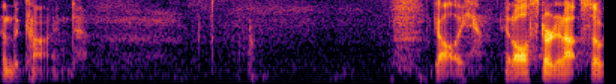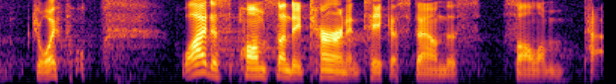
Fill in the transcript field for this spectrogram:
and the kind. Golly, it all started out so joyful. Why does Palm Sunday turn and take us down this solemn path?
